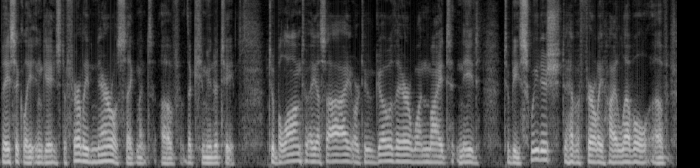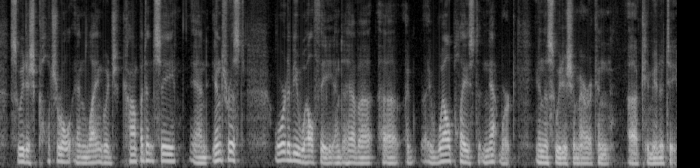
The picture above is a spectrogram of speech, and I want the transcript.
basically engaged a fairly narrow segment of the community. To belong to ASI or to go there, one might need to be Swedish, to have a fairly high level of Swedish cultural and language competency and interest, or to be wealthy and to have a, a, a well placed network in the Swedish American uh, community.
